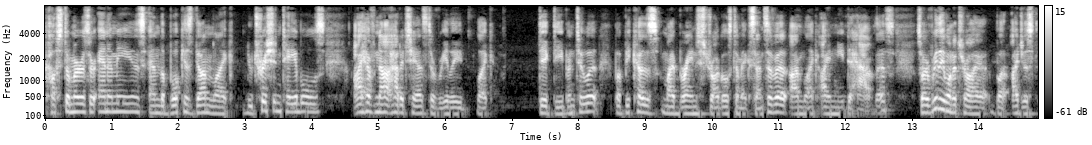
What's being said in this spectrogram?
customers are enemies, and the book is done like nutrition tables. I have not had a chance to really like dig deep into it, but because my brain struggles to make sense of it, I'm like, I need to have this. So I really want to try it, but I just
